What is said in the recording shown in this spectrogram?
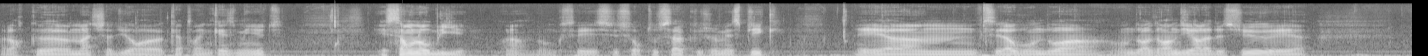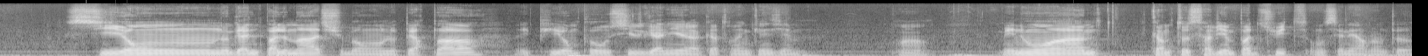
alors que le match ça dure 95 minutes. Et ça, on l'a oublié. Voilà. Donc c'est surtout ça que je m'explique. Et euh, c'est là où on doit, on doit grandir là-dessus. Et si on ne gagne pas le match, bon, on ne le perd pas. Et puis on peut aussi le gagner à la 95e. Voilà. Mais nous, euh, quand ça vient pas de suite, on s'énerve un peu.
